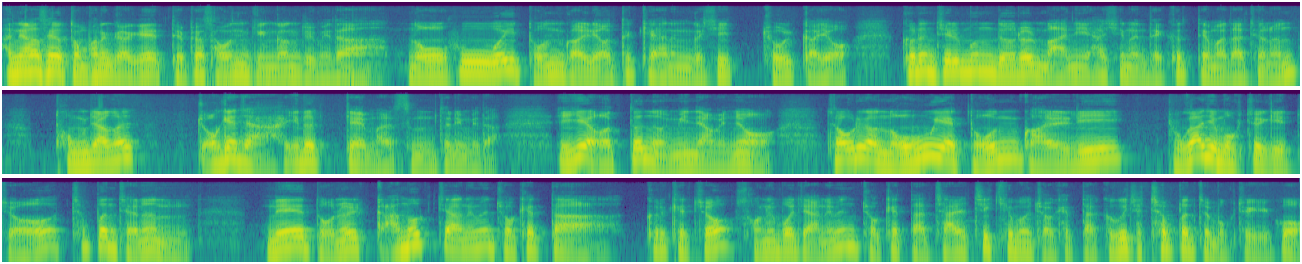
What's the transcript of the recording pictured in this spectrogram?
안녕하세요. 돈 파는 가게 대표사원 김강주입니다. 노후의 돈 관리 어떻게 하는 것이 좋을까요? 그런 질문들을 많이 하시는데 그때마다 저는 통장을 쪼개자 이렇게 말씀드립니다. 이게 어떤 의미냐면요. 자 우리가 노후의 돈 관리 두 가지 목적이 있죠. 첫 번째는 내 돈을 까먹지 않으면 좋겠다. 그렇겠죠? 손해보지 않으면 좋겠다. 잘 지키면 좋겠다. 그것이 첫 번째 목적이고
